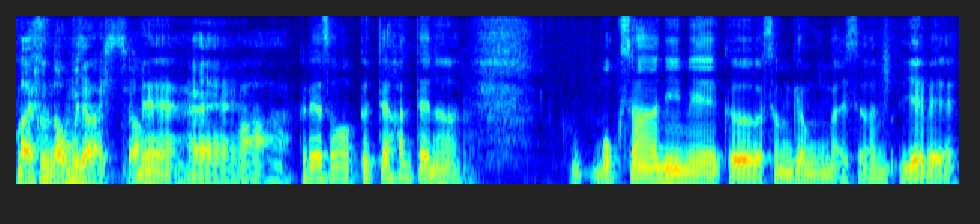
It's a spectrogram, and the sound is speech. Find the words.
말씀 너무 잘하시죠? 네. 네. 와, 그래서 그때 한때는 그 목사님의 그 성경 말씀, 예배,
